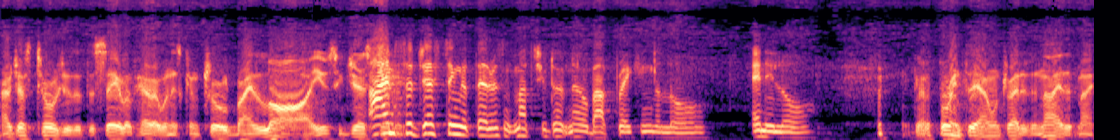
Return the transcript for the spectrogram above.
I've just told you that the sale of heroin is controlled by law. Are you suggesting? I'm suggesting that there isn't much you don't know about breaking the law. Any law. You've got a point there. I won't try to deny that my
